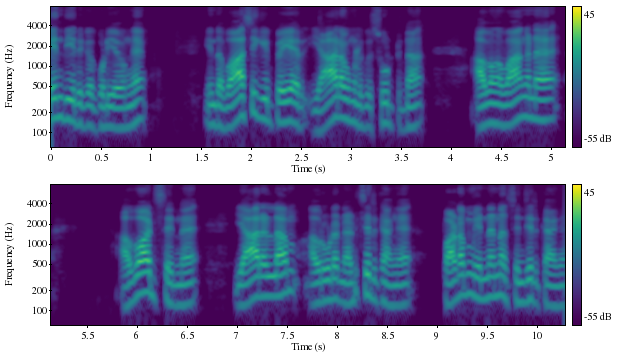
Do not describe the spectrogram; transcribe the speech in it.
ஏந்தி இருக்கக்கூடியவங்க. இந்த வாசகி பெயர் யார் அவங்களுக்கு சூட்டுனா அவங்க வாங்கின அவார்ட்ஸ் என்ன? யாரெல்லாம் அவரோட நடிச்சிருக்காங்க படம் என்னென்ன செஞ்சுருக்காங்க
